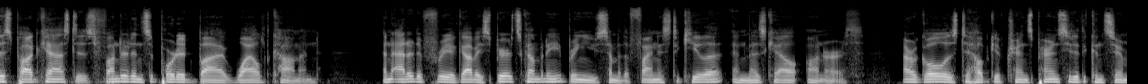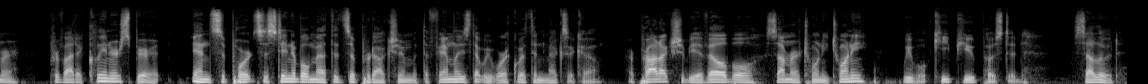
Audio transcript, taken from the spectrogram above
This podcast is funded and supported by Wild Common, an additive free agave spirits company bringing you some of the finest tequila and mezcal on earth. Our goal is to help give transparency to the consumer, provide a cleaner spirit, and support sustainable methods of production with the families that we work with in Mexico. Our products should be available summer 2020. We will keep you posted. Salud.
